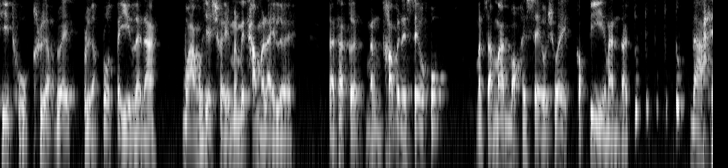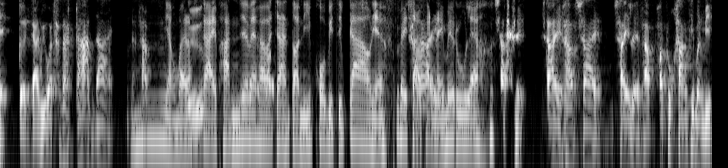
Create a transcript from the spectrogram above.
ที่ถูกเคลือบด้วยเปลือกโปรตีนเลยนะ วางไว้เฉยๆ มันไม่ทำอะไรเลย แต่ถ้าเกิดมันเข้าไปในเซลล์ปุ๊บ มันสามารถบอกให้เซลล์ช่วยก๊อปปี้มันหน่อยตุ๊บๆได้เกิดการวิวัฒนาการได้นะครับอย่างไวรัสกลายพันธุ์ใช่ไหมครับอาจารย์ตอนนี้โควิด -19 เนี่ยไปสายพันธุ์ไหนไม่รู้แล้วใช่ ใช่ครับใช่ใช่เลยครับ เพราะทุกครั้งที่มันมี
